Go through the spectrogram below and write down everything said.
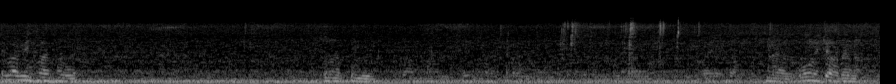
Coba bisa tahu. Tengah pilih. Cara dengan.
